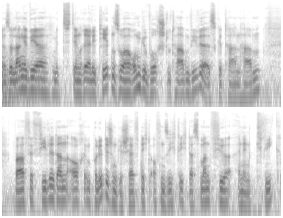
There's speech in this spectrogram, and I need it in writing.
Ja, solange wir mit den Realitäten so herumgewurschtelt haben, wie wir es getan haben, war für viele dann auch im politischen Geschäft nicht offensichtlich, dass man für einen Krieg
